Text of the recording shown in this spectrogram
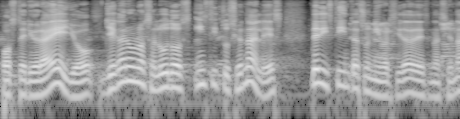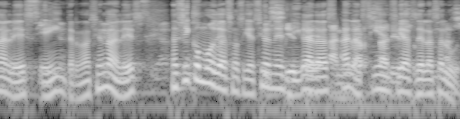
Posterior a ello, llegaron los saludos institucionales de distintas universidades nacionales e internacionales, así como de asociaciones ligadas a las ciencias de la salud.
